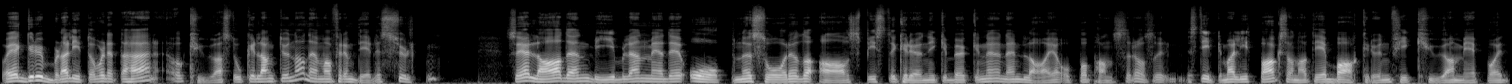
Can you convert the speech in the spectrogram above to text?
Og jeg grubla litt over dette her, og kua sto ikke langt unna, den var fremdeles sulten. Så jeg la den bibelen med det åpne såret og det avspiste krønikebøkene, den la jeg opp på panseret, og så stilte meg litt bak, sånn at jeg i bakgrunnen fikk kua med på et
